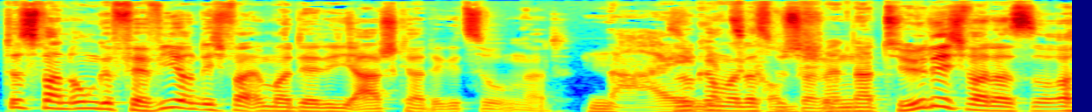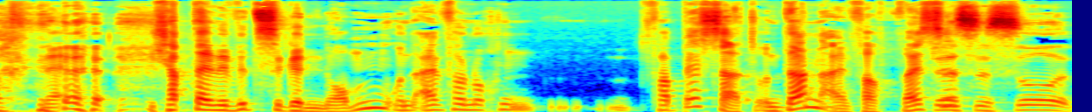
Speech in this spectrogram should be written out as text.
Das waren ungefähr wir und ich war immer der, der die Arschkarte gezogen hat. Nein. So kann man das beschreiben. Natürlich war das so. Ich habe deine Witze genommen und einfach noch verbessert und dann einfach, weißt Das du? ist so,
